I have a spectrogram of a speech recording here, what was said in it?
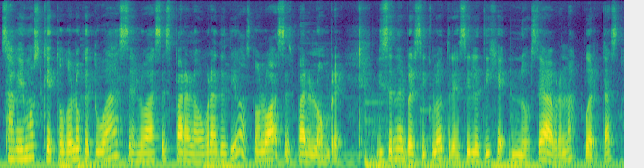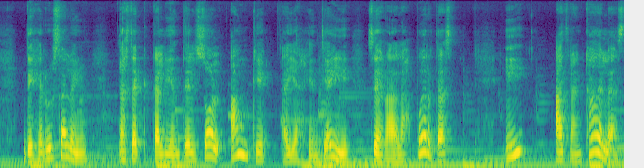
sabemos que todo lo que tú haces lo haces para la obra de Dios, no lo haces para el hombre. Dice en el versículo 3 y les dije, no se abran las puertas de Jerusalén hasta que caliente el sol, aunque haya gente allí, cerradas las puertas y atrancadas.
